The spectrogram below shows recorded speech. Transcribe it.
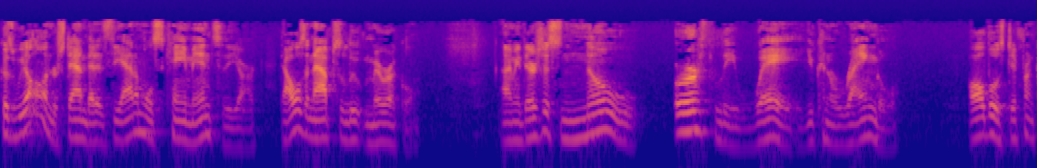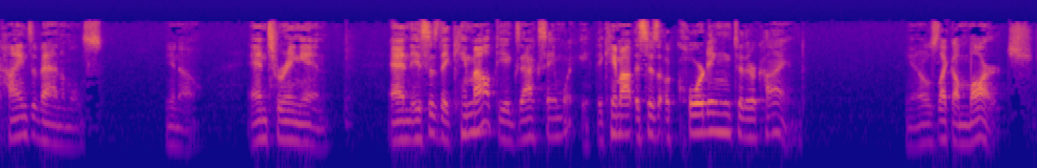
Because we all understand that as the animals came into the ark, that was an absolute miracle. I mean, there's just no earthly way you can wrangle all those different kinds of animals, you know, entering in. And it says they came out the exact same way. They came out, it says, according to their kind. You know, it was like a march.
